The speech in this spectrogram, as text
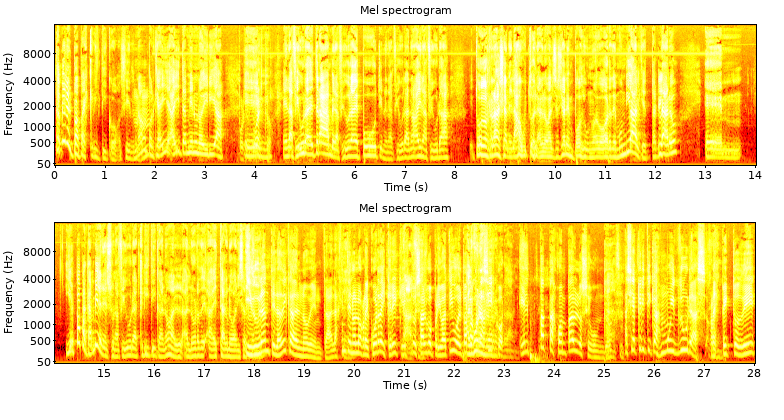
también el Papa es crítico, decir, ¿no? Porque ahí, ahí también uno diría, Por supuesto. en la figura de Trump, en la figura de Putin, en la figura, no hay una figura, todos rayan el auto de la globalización en pos de un nuevo orden mundial, que está claro. Eh, y el Papa también es una figura crítica ¿no? al, orden, a esta globalización. Y durante la década del 90, la gente no lo recuerda y cree que esto es algo privativo del Papa Francisco. El Papa Juan Pablo II ah, hacía críticas muy duras respecto de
